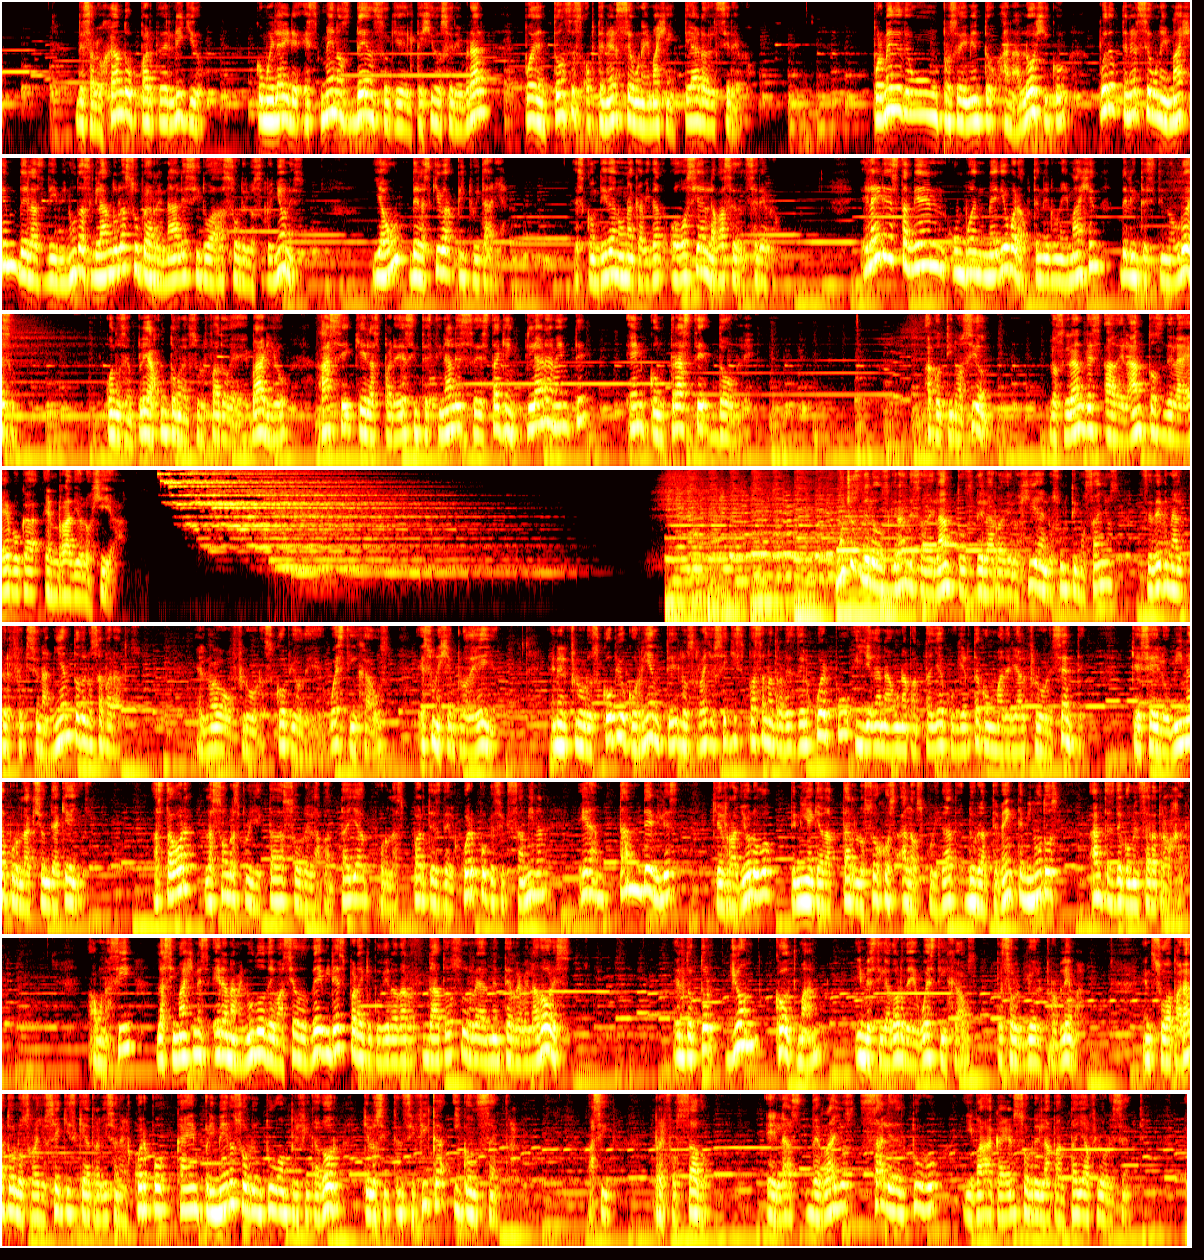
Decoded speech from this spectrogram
desalojando parte del líquido. Como el aire es menos denso que el tejido cerebral, puede entonces obtenerse una imagen clara del cerebro. Por medio de un procedimiento analógico, puede obtenerse una imagen de las diminutas glándulas suprarrenales situadas sobre los riñones y aún de la esquiva pituitaria, escondida en una cavidad ósea en la base del cerebro. El aire es también un buen medio para obtener una imagen del intestino grueso. Cuando se emplea junto con el sulfato de bario, hace que las paredes intestinales se destaquen claramente en contraste doble. A continuación, los grandes adelantos de la época en radiología. De los grandes adelantos de la radiología en los últimos años se deben al perfeccionamiento de los aparatos. El nuevo fluoroscopio de Westinghouse es un ejemplo de ello. En el fluoroscopio corriente, los rayos X pasan a través del cuerpo y llegan a una pantalla cubierta con material fluorescente, que se ilumina por la acción de aquellos. Hasta ahora, las sombras proyectadas sobre la pantalla por las partes del cuerpo que se examinan eran tan débiles que el radiólogo tenía que adaptar los ojos a la oscuridad durante 20 minutos antes de comenzar a trabajar. Aún así, las imágenes eran a menudo demasiado débiles para que pudiera dar datos realmente reveladores. El doctor John Coltman, investigador de Westinghouse, resolvió el problema. En su aparato, los rayos X que atraviesan el cuerpo caen primero sobre un tubo amplificador que los intensifica y concentra. Así, reforzado el haz de rayos sale del tubo y va a caer sobre la pantalla fluorescente.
